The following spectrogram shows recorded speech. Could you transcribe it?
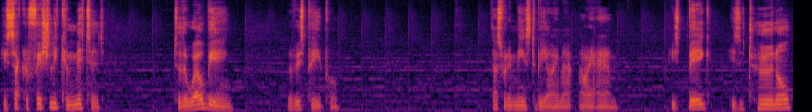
He's sacrificially committed to the well being of his people. That's what it means to be I am. I am. He's big, he's eternal,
